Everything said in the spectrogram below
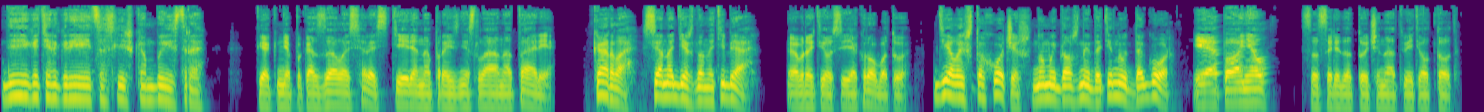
«Двигатель греется слишком быстро», — как мне показалось, растерянно произнесла Анатария. «Карла, вся надежда на тебя», — обратился я к роботу. «Делай, что хочешь, но мы должны дотянуть до гор». «Я понял», — сосредоточенно ответил тот.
